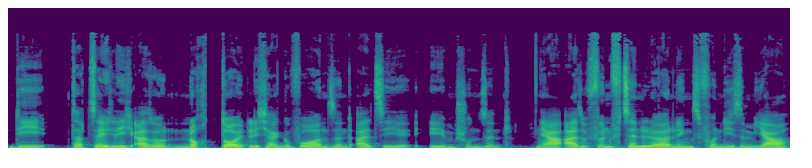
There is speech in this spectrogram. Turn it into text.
die tatsächlich also noch deutlicher geworden sind, als sie eben schon sind. Ja, also 15 Learnings von diesem Jahr.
